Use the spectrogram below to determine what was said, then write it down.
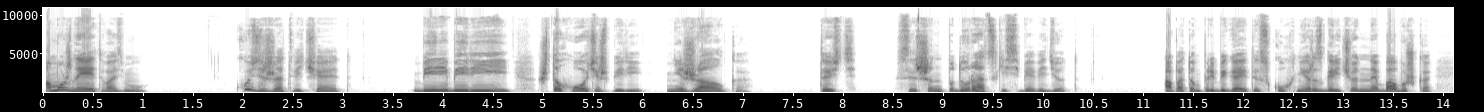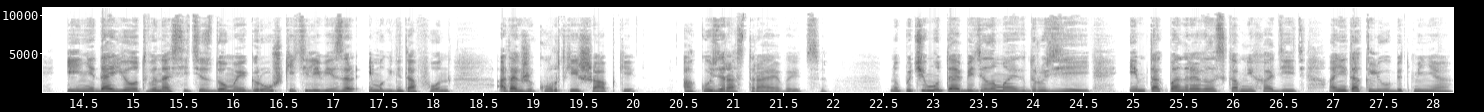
«А можно я это возьму?» Кузя же отвечает, «Бери, бери, что хочешь бери, не жалко». То есть совершенно по-дурацки себя ведет. А потом прибегает из кухни разгоряченная бабушка и не дает выносить из дома игрушки, телевизор и магнитофон, а также куртки и шапки. А Кузя расстраивается — «Ну почему ты обидела моих друзей? Им так понравилось ко мне ходить, они так любят меня».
